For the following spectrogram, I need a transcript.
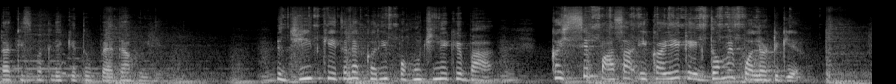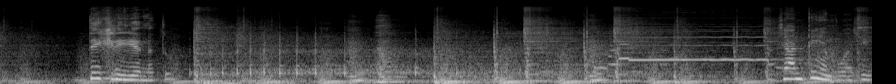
लौटा किस्मत लेके तू पैदा हुई है। जीत के इतने करीब पहुँचने के बाद कैसे पासा एकाएक एकदम ही पलट गया? देख रही है ना तू? जानती हैं बुआ जी,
